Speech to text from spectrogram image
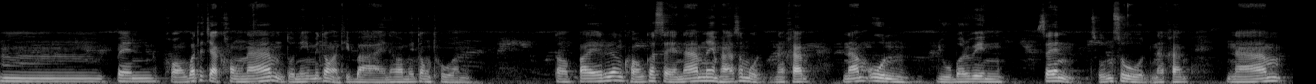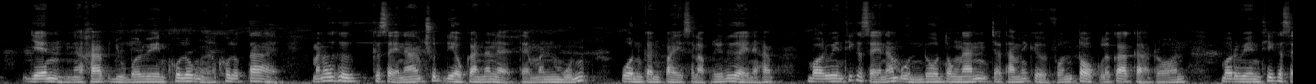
อืมเป็นของวัฏจักรของน้ำตัวนี้ไม่ต้องอธิบายนะครับไม่ต้องทวน ต่อไปเรื่องของกระแสน้ำในมหาสมุทรนะครับ น้ำอุ่นอยู่บริเวณเส้นศูนย์สูตรนะครับ น้ำ เย็นนะครับ อยู่บริเวณขั้วโลกเหนือขั้วโลกใต้ มันก็คือกระแสน้ำชุดเดียวกันนั่นแหละ แต่มันหมุนวนกันไปสลับเรื่อยๆนะครับ บริเวณที่กระแสน้ำอุ่นโดนตรงนั้น จะทำให้เกิดฝนตกแล้วก็อากาศร้อน บริเวณที่กระแส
